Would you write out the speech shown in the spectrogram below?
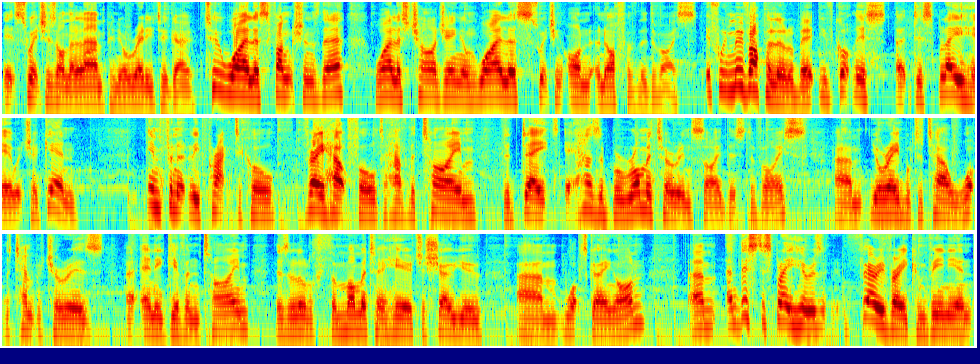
it switches on the lamp and you're ready to go. Two wireless functions there, wireless charging and wireless switching on and off of the device. If we move up a little bit, you've got this uh, display here, which again, infinitely practical, very helpful to have the time, the date. It has a barometer inside this device um, you're able to tell what the temperature is at any given time. There's a little thermometer here to show you um, what's going on. Um, and this display here is very, very convenient.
